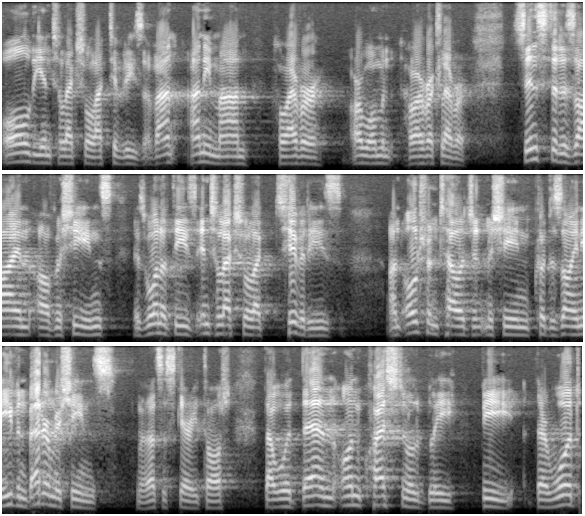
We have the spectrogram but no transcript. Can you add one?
all the intellectual activities of any man, however, or woman, however clever. Since the design of machines is one of these intellectual activities, an ultra intelligent machine could design even better machines. Now, that's a scary thought. That would then unquestionably be, there would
